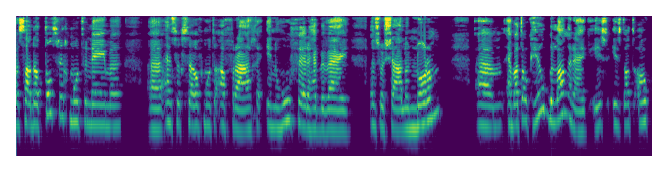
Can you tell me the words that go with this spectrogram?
zou dat tot zich moeten nemen en zichzelf moeten afvragen in hoeverre hebben wij een sociale norm. Um, en wat ook heel belangrijk is, is dat ook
